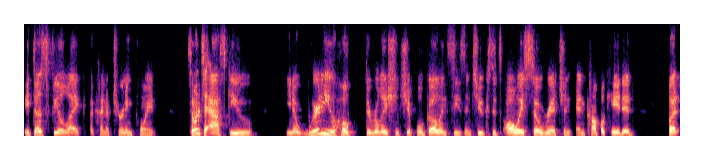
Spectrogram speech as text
it does feel like a kind of turning point. So I wanted to ask you, you know, where do you hope the relationship will go in season two? Because it's always so rich and, and complicated. But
